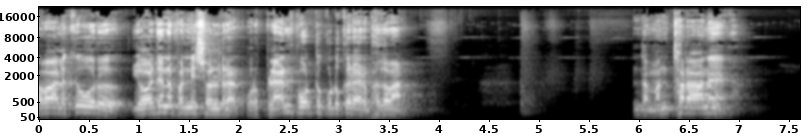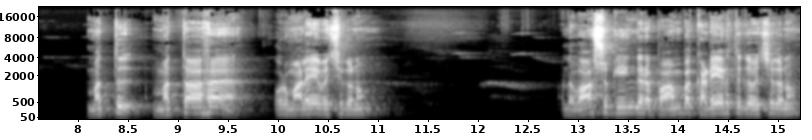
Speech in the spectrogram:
அவளுக்கு ஒரு யோஜனை பண்ணி சொல்கிறார் ஒரு பிளான் போட்டு கொடுக்குறார் பகவான். இந்த மந்தரான மத்து மத்தாக ஒரு மலையை வச்சுக்கணும். அந்த வாசுகிங்கிற பாம்பை கடையறத்துக்கு வச்சுக்கணும்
